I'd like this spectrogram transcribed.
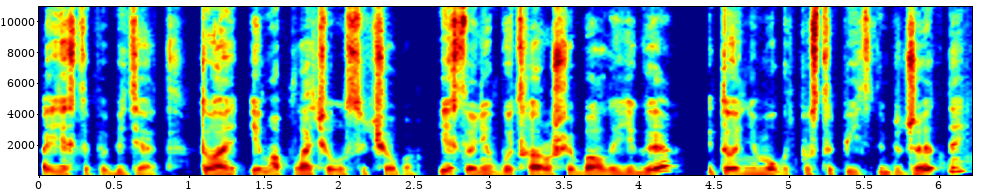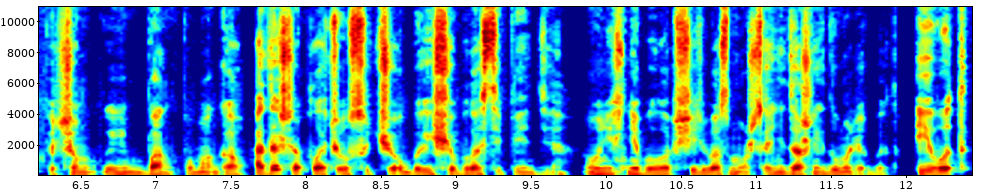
а если победят, то им оплачивалась учеба. Если у них будет хороший балл ЕГЭ, и то они могут поступить на бюджетный, причем им банк помогал. А дальше оплачивалась учеба, еще была стипендия. У них не было вообще возможности, они даже не думали об этом. И вот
